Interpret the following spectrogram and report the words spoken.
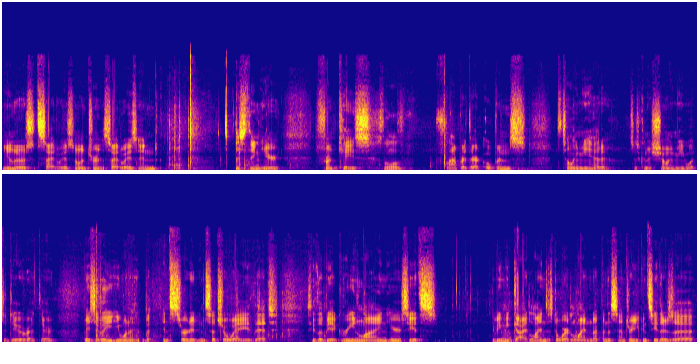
You'll notice it's sideways, so I'm going to turn it sideways, and this thing here, front case, little flap right there opens it's telling me how to, just kind of showing me what to do right there. Basically, you want to insert it in such a way that, see there'll be a green line here. See it's giving me guidelines as to where to line it up in the center. You can see there's a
